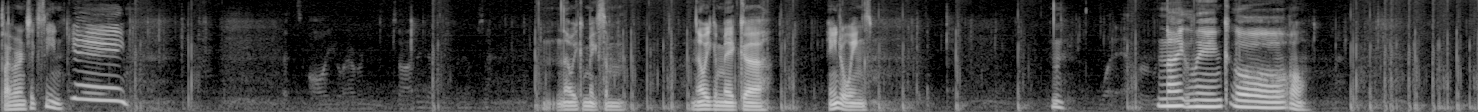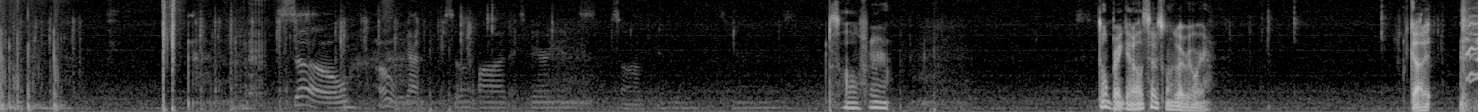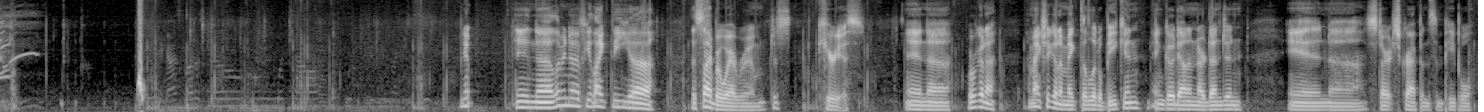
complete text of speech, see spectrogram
Have 500 516. Yay! Now we can make some. Now we can make uh, angel wings. Hmm. Whatever. Night link. Oh, oh. So, oh, we got solidified experience. Sulfur. Don't break it. All that stuff's gonna go everywhere. Got it. And uh, let me know if you like the uh, the cyberware room. Just curious. And uh, we're gonna. I'm actually gonna make the little beacon and go down in our dungeon and uh, start scrapping some people.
